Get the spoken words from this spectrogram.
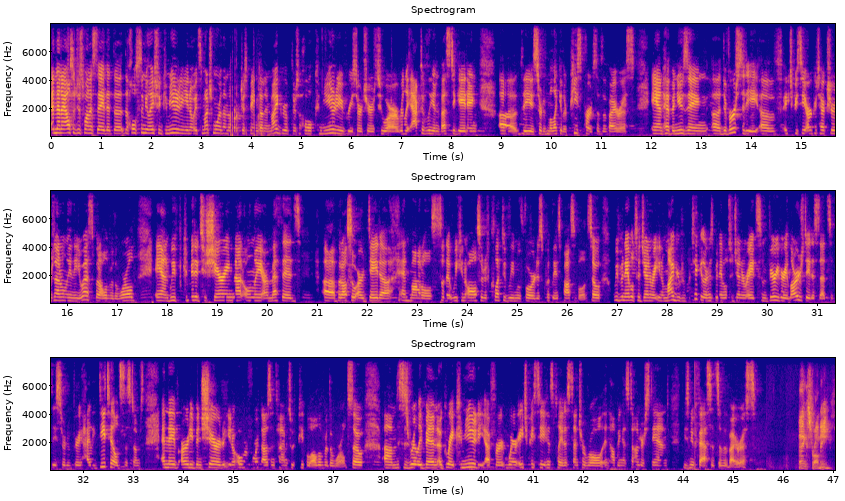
and then I also just want to say that the, the whole simulation community, you know, it's much more than the work just being done in my group. There's a whole community of researchers who are really actively investigating uh, the sort of molecular piece parts of the virus and have been using a diversity of HPC architectures, not only in the US, but all over the world. And we've committed to sharing not only our methods uh, but also our data and models so that we can all sort of collectively move forward as quickly as possible. And so we've been able to generate, you know, my group in particular has been able to generate some very, very large data sets of these sort of very highly detailed systems. And they've already been shared, you know, over 4,000 times with people all over the world. So um, this has really been a great community effort where HPC has played a central role in helping us to understand these new facets of the virus. Thanks, Romy.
